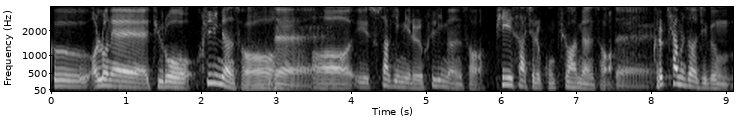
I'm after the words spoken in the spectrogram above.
그 언론의 뒤로 흘리면서 네. 어, 이 수사 기밀을 흘리면서 피의 사실을 공표하면서 네. 그렇게 하면서 지금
